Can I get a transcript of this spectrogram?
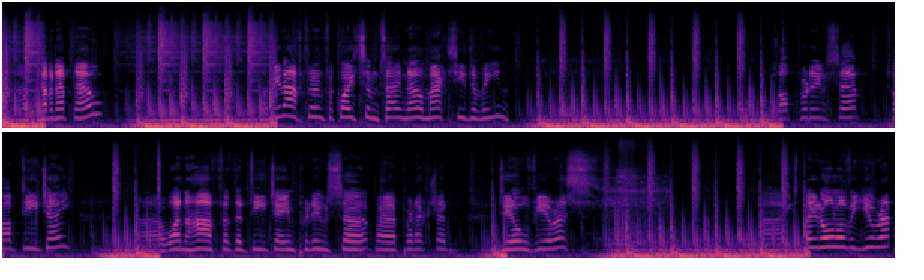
Uh, coming up now. I've been after him for quite some time now, Maxie Devine. Top producer, top DJ. Uh, one half of the DJ and producer uh, production duo Veerus. Uh, he's played all over Europe.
